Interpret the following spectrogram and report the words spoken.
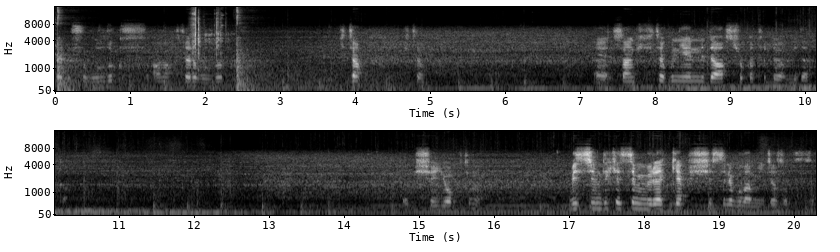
Peluşu bulduk. Anahtarı bulduk. Kitap. Kitap. Evet, sanki kitabın yerini de az çok hatırlıyorum bir dakika. Bir şey yok değil mi? Biz şimdi kesin mürekkep şişesini bulamayacağız 30 yıl.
